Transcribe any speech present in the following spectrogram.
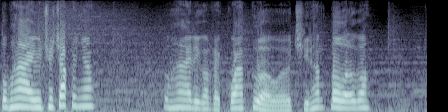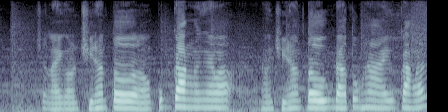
Top 2 chưa chắc đấy nhá. Top 2 thì còn phải qua cửa của 9 Hunter nữa cơ. Chuyện này còn 9 Hunter nó cũng căng anh em ạ tháng 9 Hunter cũng đang top 2 cũng căng đấy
